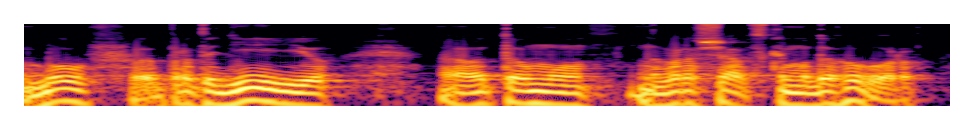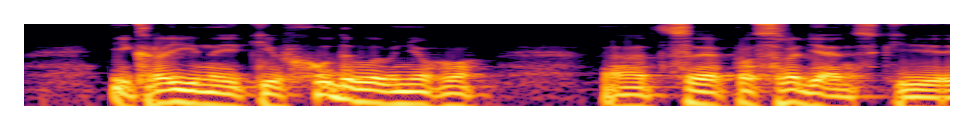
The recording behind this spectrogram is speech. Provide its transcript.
був протидією тому Варшавському договору. І країни, які входили в нього, це пострадянські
